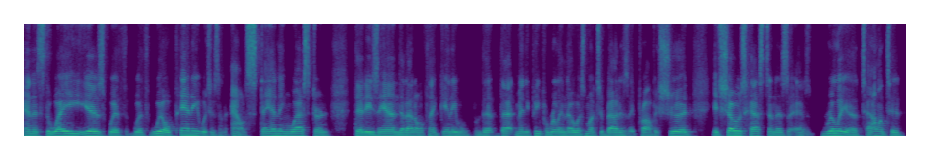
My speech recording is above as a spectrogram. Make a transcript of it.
and it's the way he is with with Will Penny, which is an outstanding western that he's in that I don't think any that that many people really know as much about as they probably should. It shows Heston as as really a talented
